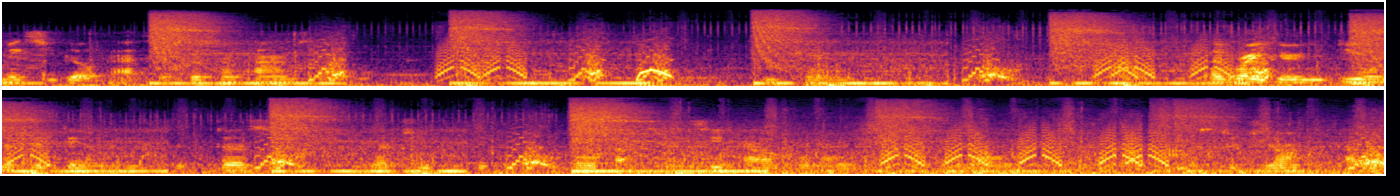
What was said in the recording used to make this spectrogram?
makes you go faster. So sometimes you can Like right here, you to take damage. It does let you go faster. See how when I just to jump, how go.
